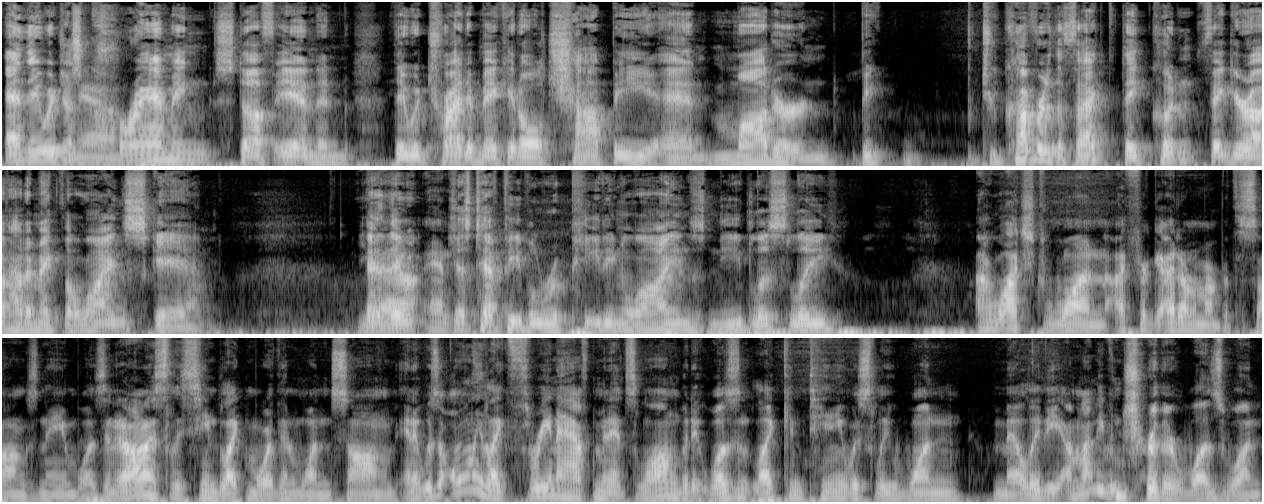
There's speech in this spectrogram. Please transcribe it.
And they were just Yeah. cramming stuff in, and they would try to make it all choppy and modern be, to cover the fact that they couldn't figure out how to make the lines scan. and they Yeah, would and- just have people repeating lines needlessly. I watched one. I forget. I don't remember what the song's name was, and it honestly seemed like more than one song. And it was only like three and a half minutes long, but it wasn't like continuously one melody. I'm not even sure there was one.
